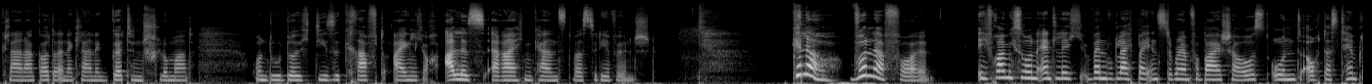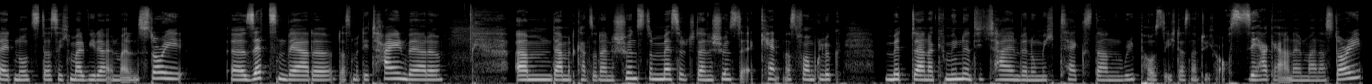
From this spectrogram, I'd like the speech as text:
kleiner Gott, eine kleine Göttin schlummert und du durch diese Kraft eigentlich auch alles erreichen kannst, was du dir wünschst. Genau, wundervoll. Ich freue mich so unendlich, wenn du gleich bei Instagram vorbeischaust und auch das Template nutzt, das ich mal wieder in meine Story äh, setzen werde, das mit dir teilen werde. Ähm, damit kannst du deine schönste Message, deine schönste Erkenntnis vom Glück mit deiner Community teilen. Wenn du mich text, dann reposte ich das natürlich auch sehr gerne in meiner Story.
